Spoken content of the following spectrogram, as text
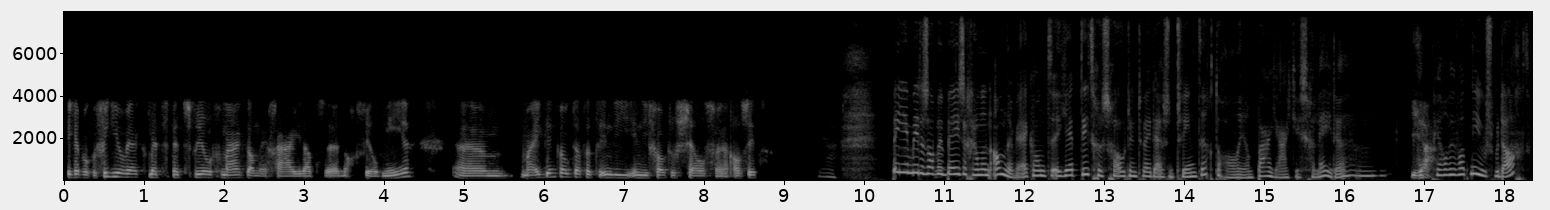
ik heb ook een videowerk met, met spreeuw gemaakt. Dan ervaar je dat uh, nog veel meer. Um, maar ik denk ook dat het in die, in die foto's zelf uh, al zit. Ja. Ben je inmiddels alweer bezig aan een ander werk? Want eh, je hebt dit geschoten in 2020, toch alweer een paar jaartjes geleden. Ja. Heb je alweer wat nieuws bedacht?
